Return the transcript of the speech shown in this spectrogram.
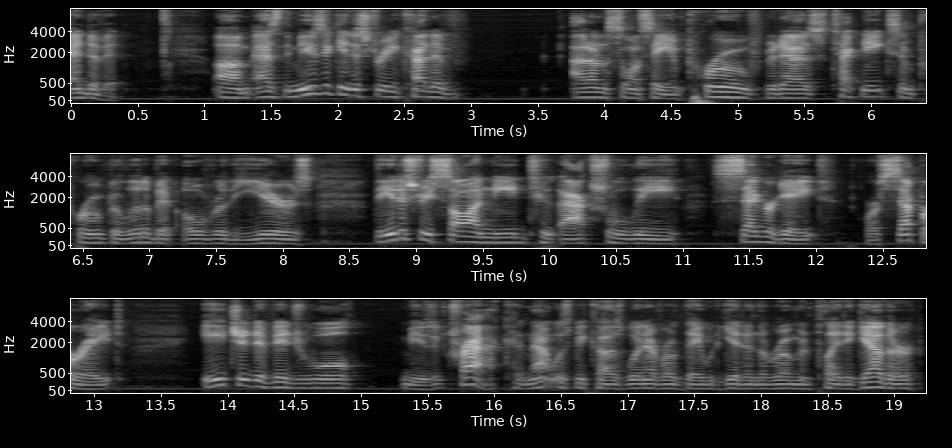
end of it. Um, as the music industry kind of, I don't want to say improved, but as techniques improved a little bit over the years, the industry saw a need to actually segregate or separate each individual music track. And that was because whenever they would get in the room and play together,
